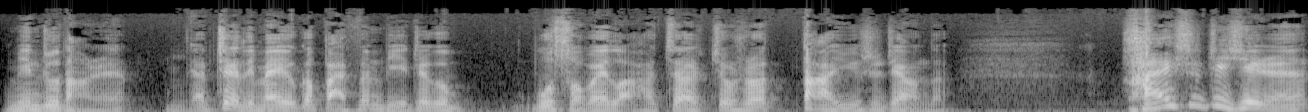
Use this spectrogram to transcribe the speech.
民主党人，呃，这里面有个百分比，这个无所谓了哈。这就是说大于是这样的，还是这些人，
